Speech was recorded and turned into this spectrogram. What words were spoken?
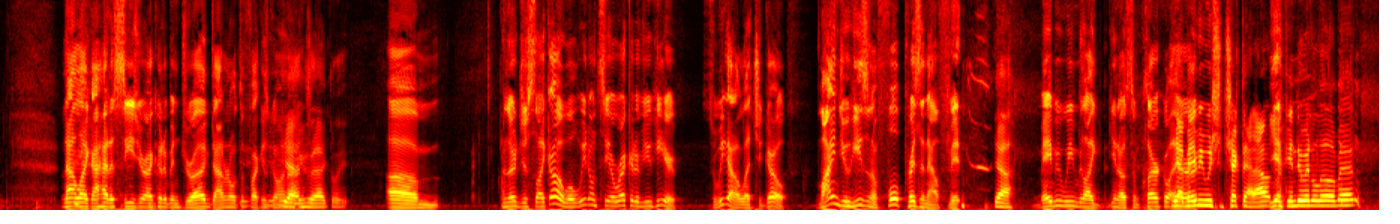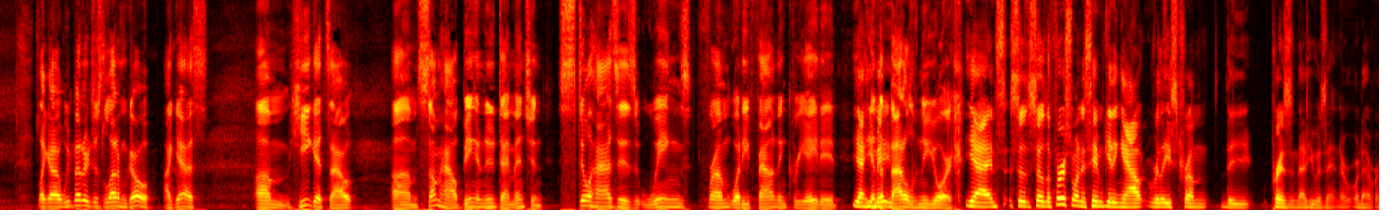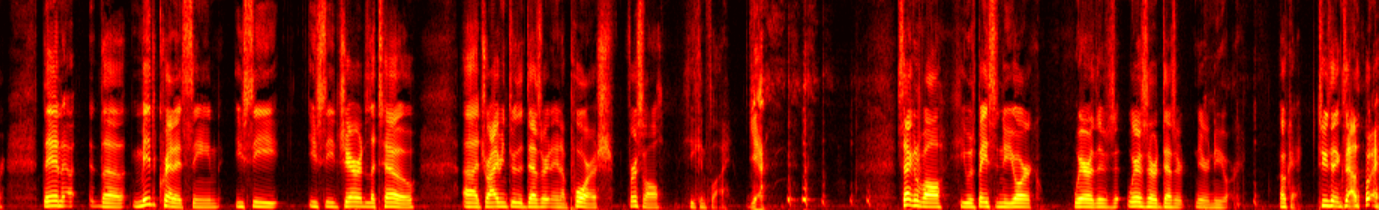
Not like I had a seizure. I could have been drugged. I don't know what the fuck is going yeah, on. Yeah, exactly. Um, and they're just like, oh, well, we don't see a record of you here, so we gotta let you go. Mind you, he's in a full prison outfit. Yeah, maybe we like, you know, some clerical. yeah. error. Maybe we should check that out. Yeah. Look into it a little bit. like, uh, we better just let him go. I guess. Um, he gets out. Um, somehow, being a new dimension, still has his wings from what he found and created. Yeah, he in the Battle of New York. Yeah, and so so the first one is him getting out, released from the prison that he was in or whatever. Then uh, the mid credit scene, you see you see Jared Leto uh, driving through the desert in a Porsche. First of all, he can fly. Yeah. Second of all, he was based in New York, where there's where's there a desert near New York? Okay, two things out of the way.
